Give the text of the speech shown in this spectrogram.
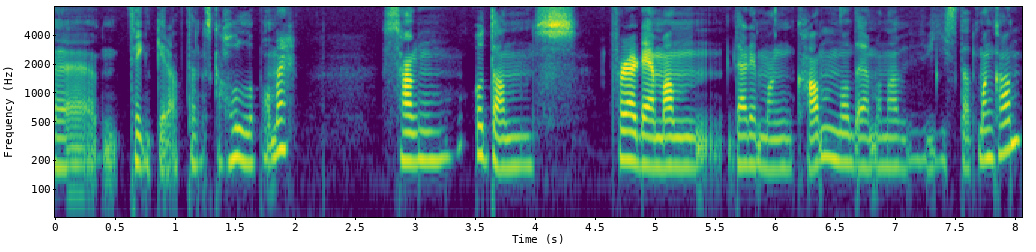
eh, tenker at den skal holde på med. Sang og dans. For det er det, man, det er det man kan, og det man har vist at man kan.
